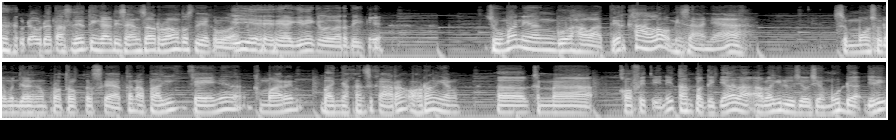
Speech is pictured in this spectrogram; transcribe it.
udah udah tasnya tinggal disensor doang terus dia keluar Iya, kayak gini keluar tiket. cuman yang gua khawatir kalau misalnya semua sudah menjalankan protokol kesehatan apalagi kayaknya kemarin banyakan sekarang orang yang eh, kena covid ini tanpa gejala apalagi di usia-usia muda jadi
